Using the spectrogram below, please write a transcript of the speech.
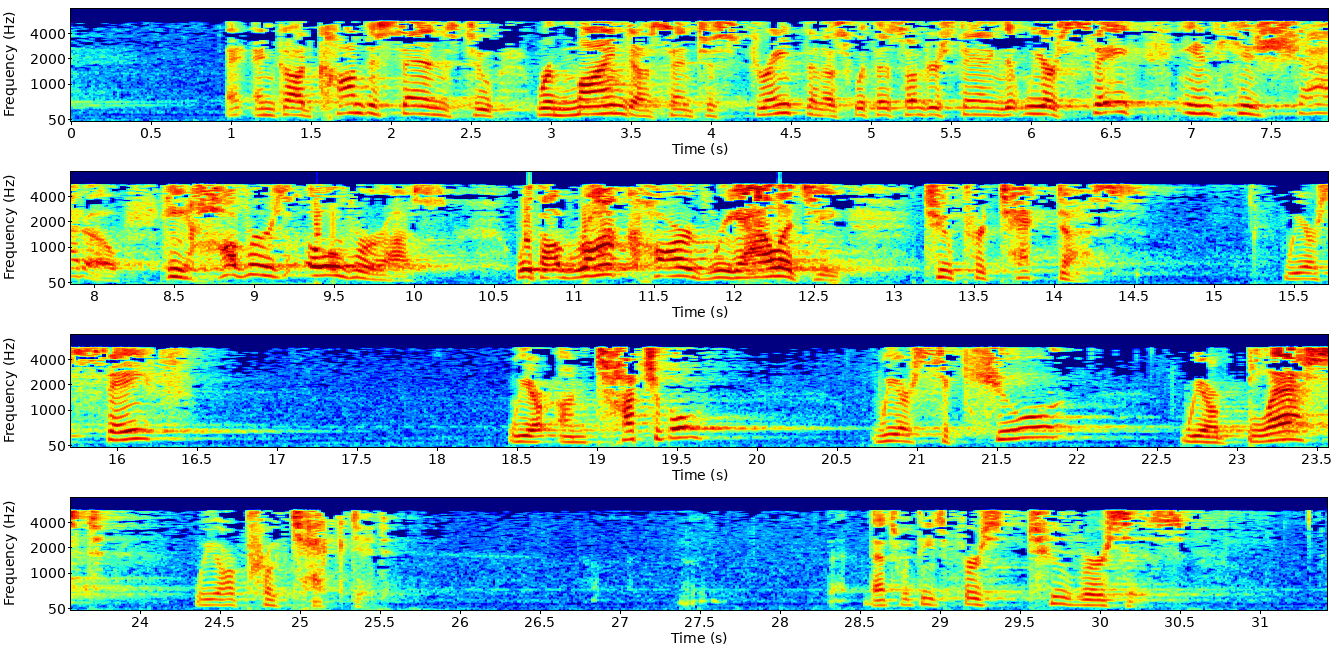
And, and God condescends to remind us and to strengthen us with this understanding that we are safe in His shadow. He hovers over us with a rock hard reality to protect us. We are safe. We are untouchable. We are secure. We are blessed. We are protected. That's what these first two verses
